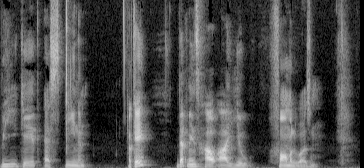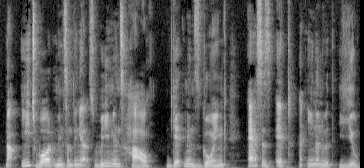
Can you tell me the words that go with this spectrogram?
wie geht es Ihnen? Okay? That means how are you? Formal version. Now each word means something else. Wie means how, geht means going, es is it, and ihnen with you.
